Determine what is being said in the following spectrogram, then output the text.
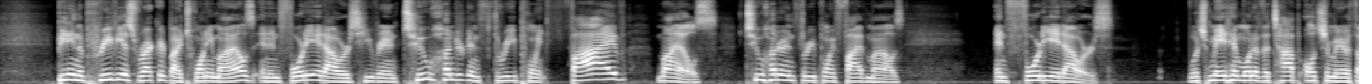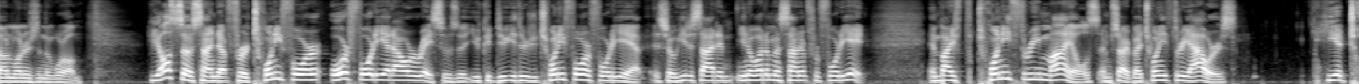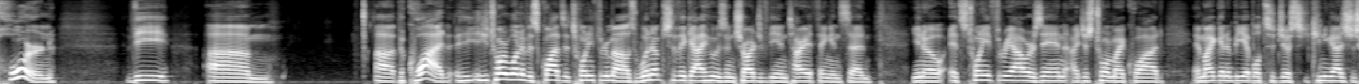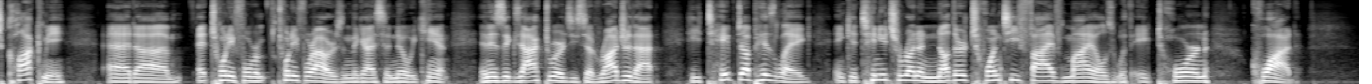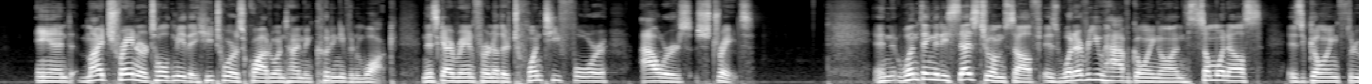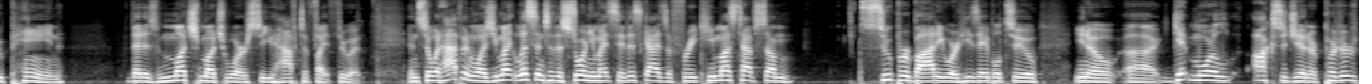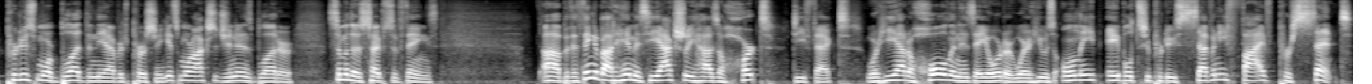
beating the previous record by 20 miles. And in 48 hours, he ran 203.5 miles, 203.5 miles in 48 hours, which made him one of the top ultra marathon runners in the world. He also signed up for a 24 or 48 hour race. So you could do either do 24 or 48. So he decided, you know what, I'm going to sign up for 48. And by 23 miles, I'm sorry, by 23 hours, he had torn the um, uh, the quad, he, he, tore one of his quads at 23 miles, went up to the guy who was in charge of the entire thing and said, You know, it's 23 hours in. I just tore my quad. Am I going to be able to just, can you guys just clock me at, uh, at 24, 24 hours? And the guy said, No, we can't. In his exact words, he said, Roger that. He taped up his leg and continued to run another 25 miles with a torn quad. And my trainer told me that he tore his quad one time and couldn't even walk. And this guy ran for another 24 hours straight. And one thing that he says to himself is whatever you have going on, someone else is going through pain that is much, much worse. So you have to fight through it. And so what happened was you might listen to the story and you might say, this guy's a freak. He must have some super body where he's able to, you know, uh, get more oxygen or produce more blood than the average person. He gets more oxygen in his blood or some of those types of things. Uh, but the thing about him is he actually has a heart defect where he had a hole in his aorta where he was only able to produce 75%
